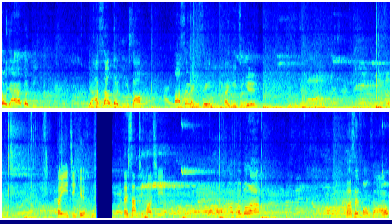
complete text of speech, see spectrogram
數廿一對二，廿三對二十，白色領先，第二節完。第二節完，第三節開始。開波啦！白色防守。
